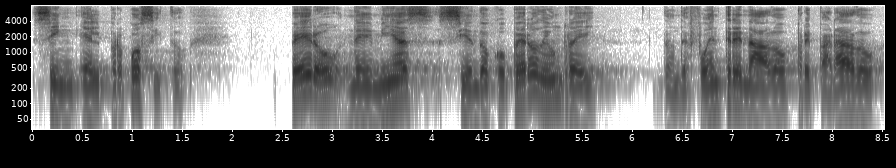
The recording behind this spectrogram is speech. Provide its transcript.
sin el propósito. Pero Nehemías, siendo copero de un rey, donde fue entrenado, preparado,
